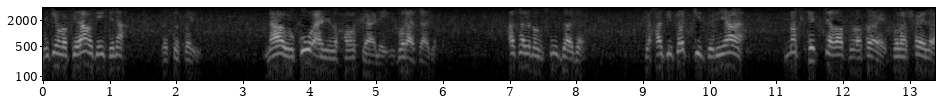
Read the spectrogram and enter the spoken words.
لکه یو پیرانو کې چې نه د سفري لا وقوع للخوف عليه ګور آزاد اصل مقصود دا ده چې حقیقت کې دنیا مقصد څنګه پوره کوي پوره شوی ده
